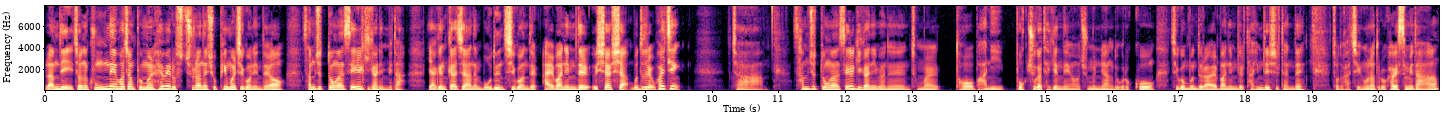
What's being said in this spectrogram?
람디 저는 국내 화장품을 해외로 수출하는 쇼핑몰 직원인데요. 3주 동안 세일 기간입니다. 야근까지 하는 모든 직원들 알바님들 으쌰으쌰 모두들 화이팅! 자 3주 동안 세일 기간이면은 정말 더 많이 폭주가 되겠네요. 주문량도 그렇고 직원분들, 알바님들 다 힘드실 텐데 저도 같이 응원하도록 하겠습니다.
